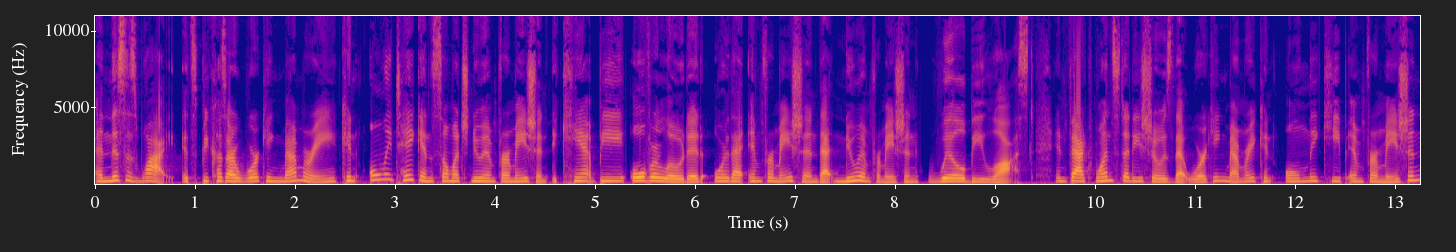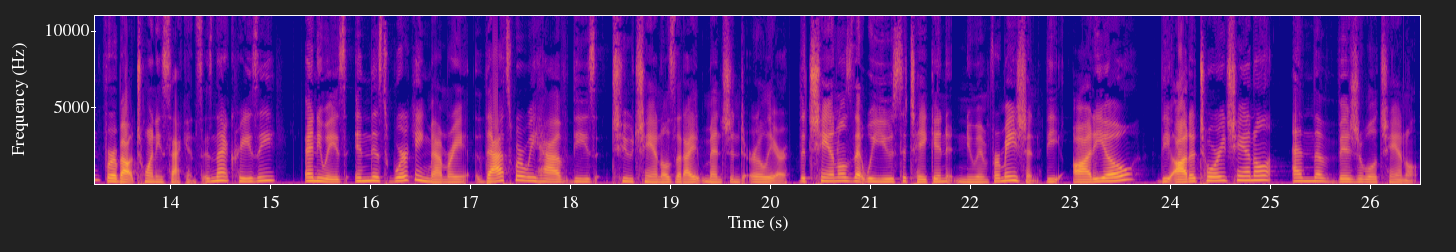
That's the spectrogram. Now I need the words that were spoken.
And this is why it's because our working memory can only take in so much new information. It can't be overloaded, or that information, that new information, will be lost. In fact, one study shows that working memory can only keep information information for about 20 seconds. Isn't that crazy? Anyways, in this working memory, that's where we have these two channels that I mentioned earlier. The channels that we use to take in new information the audio, the auditory channel, and the visual channel.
